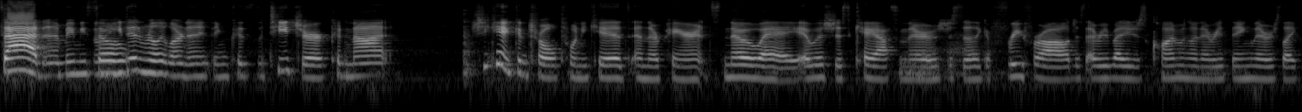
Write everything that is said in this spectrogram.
sad, and it made me so. I mean, he didn't really learn anything because the teacher could not she can't control 20 kids and their parents. No way. It was just chaos in there. It was just like a free for all. Just everybody just climbing on everything. There was like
